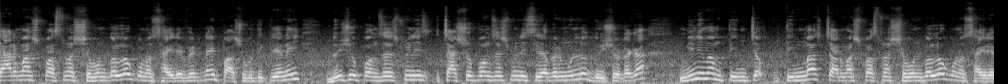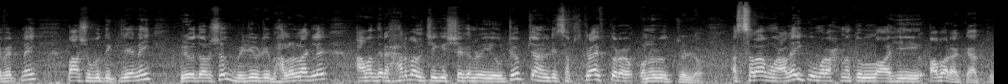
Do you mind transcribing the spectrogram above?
চার মাস, পাঁচ মাস সেবন করলেও কোনো সাইড এফেক্ট নেই পার্শ্ব প্রতিক্রিয়া নেই। দুইশো পঞ্চাশ মিলি, চারশো পঞ্চাশ মিলি সিরাপের মূল্য দুইশো টাকা। মিনিমাম তিন তিন মাস, চার মাস, পাঁচ মাস সেবন করলেও কোনো সাইড এফেক্ট নেই পার্শ্ব প্রতিক্রিয়া নেই। প্রিয় দর্শক, ভিডিওটি ভালো লাগলে আমাদের হার্বাল চিকিৎসা কেন্দ্র ইউটিউব চ্যানেলটি সাবস্ক্রাইব করার অনুরোধ রইল। আসসালামু আলাইকুম রহমতুল্লাহি অবরাকাতু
